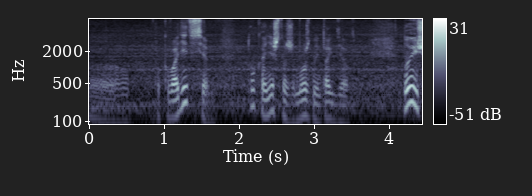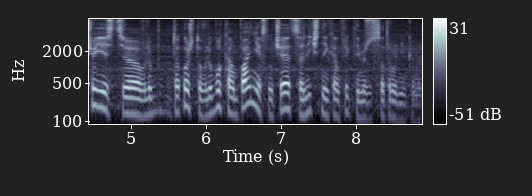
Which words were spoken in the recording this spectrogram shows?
э, руководить всем, то, конечно же, можно и так делать. Ну и еще есть э, в люб... такое, что в любых компаниях случаются личные конфликты между сотрудниками.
